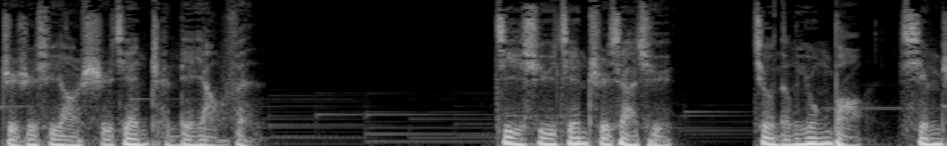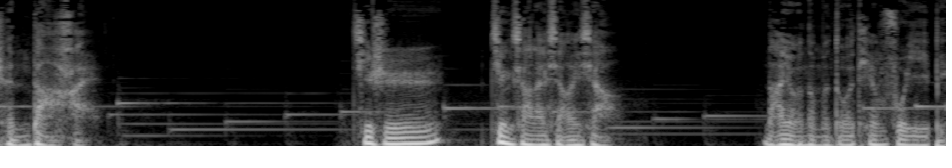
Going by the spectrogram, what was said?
只是需要时间沉淀养分。继续坚持下去，就能拥抱。星辰大海，其实静下来想一想，哪有那么多天赋异禀？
